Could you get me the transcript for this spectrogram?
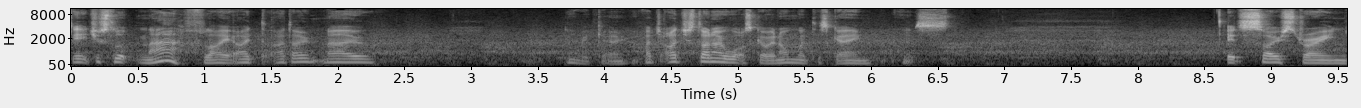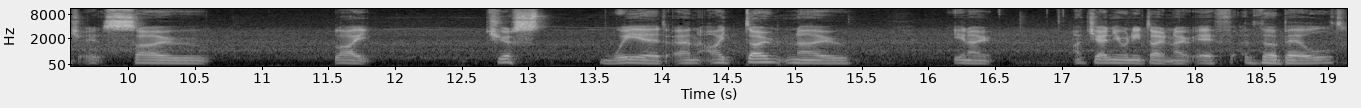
it just looked naff. Like I, I don't know. There we go. I, I just don't know what's going on with this game. It's it's so strange. It's so like just weird, and I don't know. You know, I genuinely don't know if the build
